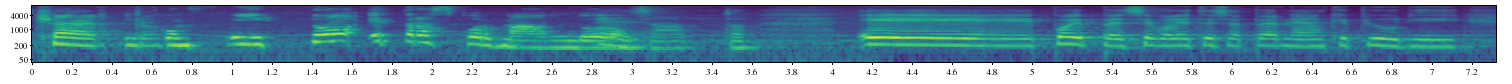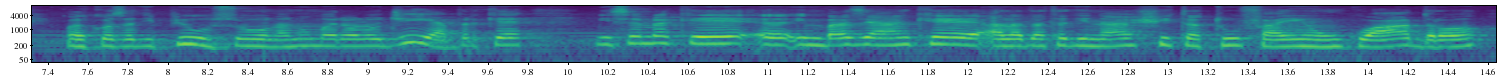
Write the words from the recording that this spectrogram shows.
Certo. il conflitto e trasformandolo. Esatto. E poi per- se volete saperne anche più di qualcosa di più sulla numerologia, perché mi sembra che eh, in base anche alla data di nascita tu fai un quadro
